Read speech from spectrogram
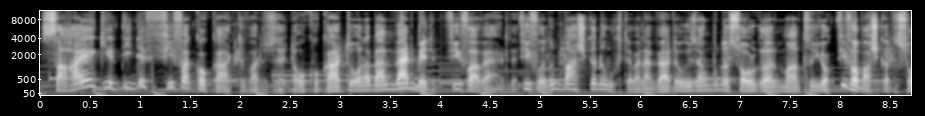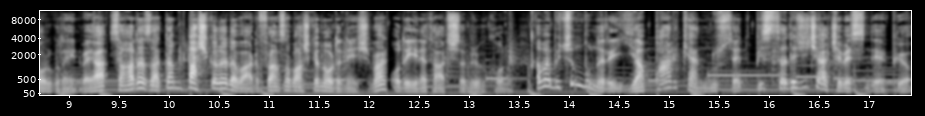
Sahaya girdiğinde FIFA kokartı var üzerinde. O kokartı ona ben vermedim. FIFA verdi. FIFA'nın başkanı muhtemelen verdi. O yüzden bunda sorgulanın mantığı yok. FIFA başkanı sorgulayın veya sahada zaten başkaları da vardı. Fransa başkanı orada ne işi var? O da yine tartışılabilir bir konu. Ama bütün bunları yaparken Nusret bir strateji çerçevesinde yapıyor.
